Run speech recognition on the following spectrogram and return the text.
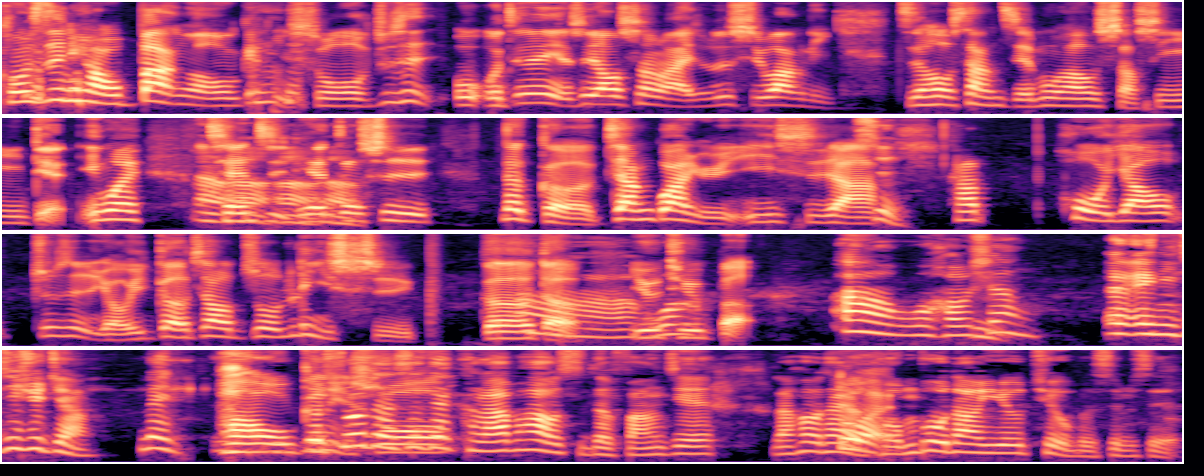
孔医师你好棒哦！我跟你说，就是我我今天也是要上来，就是希望你之后上节目要小心一点，因为前几天就是。那个江冠宇医师啊，是他获邀，就是有一个叫做历史哥的 YouTuber 啊，啊，我好像，哎、嗯、哎、欸欸，你继续讲。那好，我跟你说，的是在 Clubhouse 的房间，然后他有同步到 YouTube，是不是？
